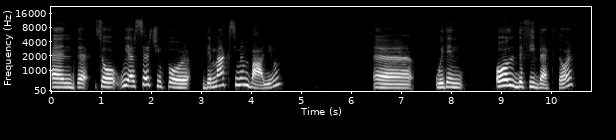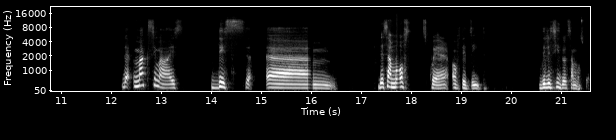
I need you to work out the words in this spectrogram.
And uh, so we are searching for the maximum value uh, within all the phi vector that maximize this um, the sum of square of the z, the residual sum of square.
